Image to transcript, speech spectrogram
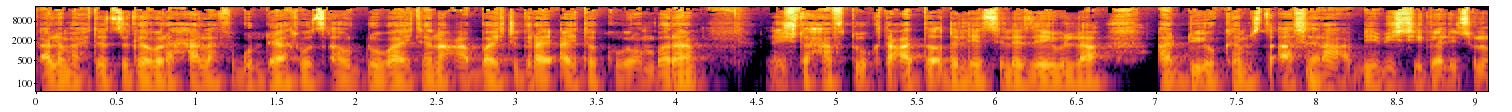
ቃለመሕትት ዝገበረ ሓላፊ ጉዳያት ወጻኢ ውድቡ ባይቶና ዓባይ ትግራይ ኣይተ ክብሮም በርሀ፣ ንእሽቶ ሓፍቱ ክትዓጥቕ ድልየት ስለዘይብላ ኣዲኡ ከምዝተኣሰራ ቢቢሲ ገሊጹ'ሎ።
